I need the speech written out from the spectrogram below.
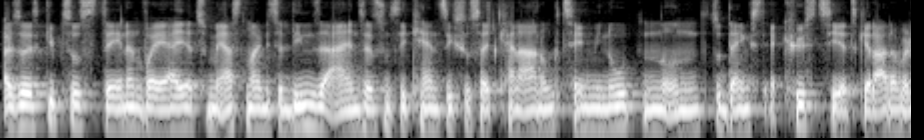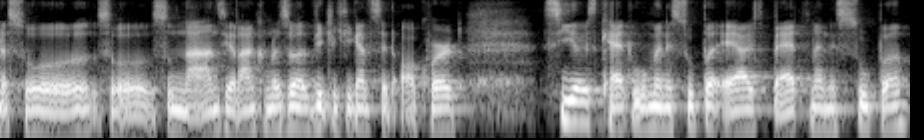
Also es gibt so Szenen, wo er ja zum ersten Mal diese Linse einsetzt und sie kennt sich so seit, keine Ahnung, zehn Minuten und du denkst, er küsst sie jetzt gerade, weil er so, so, so nah an sie rankommt. Das war wirklich die ganze Zeit awkward. Sie als Catwoman ist super, er als Batman ist super,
